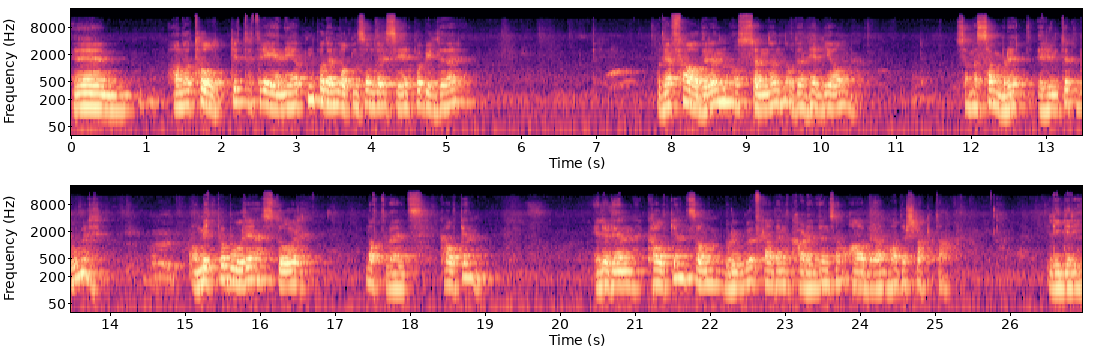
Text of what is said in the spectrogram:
Eh, han har tolket treenigheten på den måten som dere ser på bildet der. Og det er Faderen og Sønnen og Den hellige ånd som er samlet rundt et bord. Og midt på bordet står nattverdskalken. Eller den kalken som blodet fra den kalven som Abraham hadde slakta, ligger i.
